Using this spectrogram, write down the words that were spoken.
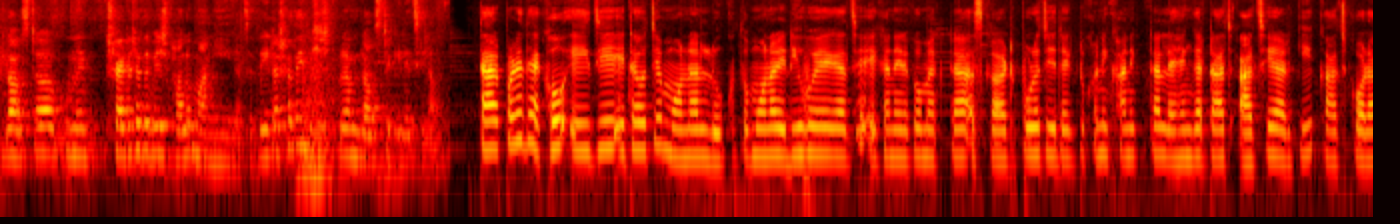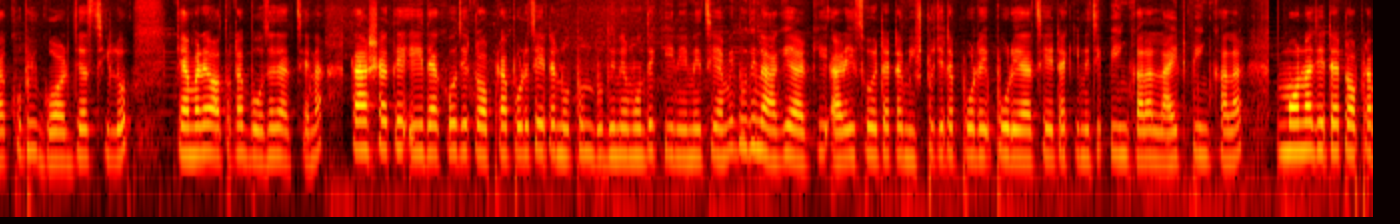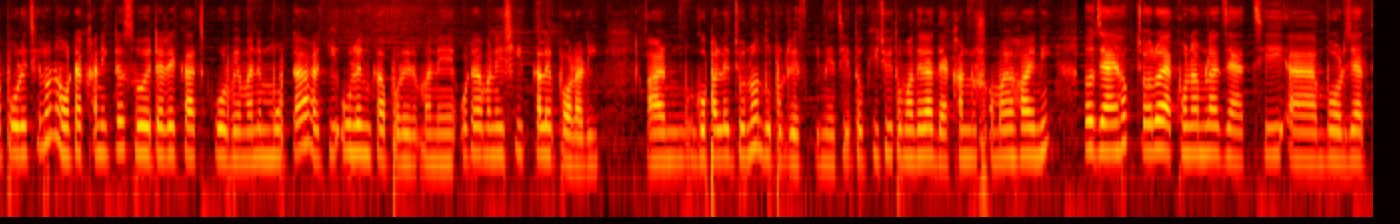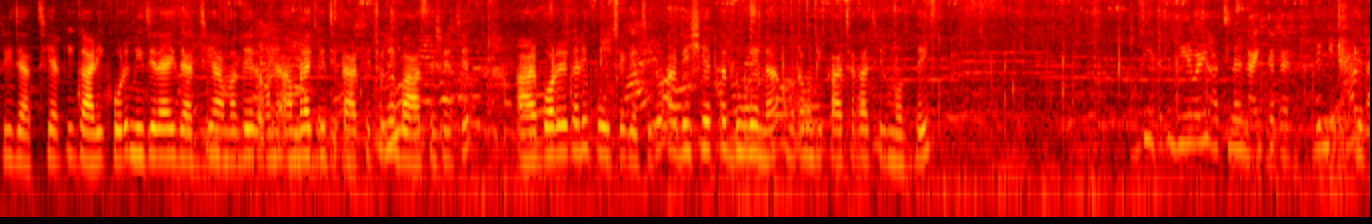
ব্লাউজটা মানে শাড়িটার সাথে বেশ ভালো মানিয়ে গেছে। তো এটার সাথেই বিশেষ করে আমি ব্লাউজটা কিনেছিলাম। তারপরে দেখো এই যে এটা হচ্ছে মনার লুক তো মনা রেডি হয়ে গেছে। এখানে এরকম একটা স্কার্ট পরেছে এটা একটুখানি খানিকটা লেহেঙ্গা টাচ আছে আর কি, কাজ করা খুবই গর্জাস ছিল। ক্যামেরায় অতটা বোঝা যাচ্ছে না। তার সাথে এই দেখো যে টপটা পরেছে, এটা নতুন দুদিনের মধ্যে কিনে এনেছি আমি, দুদিন আগে আর কি। আর এই সোয়েটারটা মিষ্টু যেটা পরে পরে আছে, এটা কিনেছি pink colour light pink colour মনা যেটা টপটা পরেছিল না, ওটা খানিকটা সোয়েটারের কাজ করবে মানে মোটা আর কি উলেন কাপড়ের মানে ওটা মানে শীতকালে পরারই। আর গোপালের জন্য দুটো ড্রেস কিনেছি। তো কিছুই তোমাদের আর দেখানোর সময় হয়নি। তো যাই হোক চলো এখন আমরা যাচ্ছি বরযাত্রী যাচ্ছি আর কি গাড়ি করে। নিজেরাই যাচ্ছি আমাদের মানে আমরা গেছি তার পেছনে বাস এসেছে। আর বরের গাড়ি পৌঁছে গেছিল। আর বেশি একটা দূরে না মোটামুটি কাছাকাছির মধ্যেই। এটাকে বিয়ের বাড়ি হাঁটছি না লাইটটাকে কি ঠান্ডা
